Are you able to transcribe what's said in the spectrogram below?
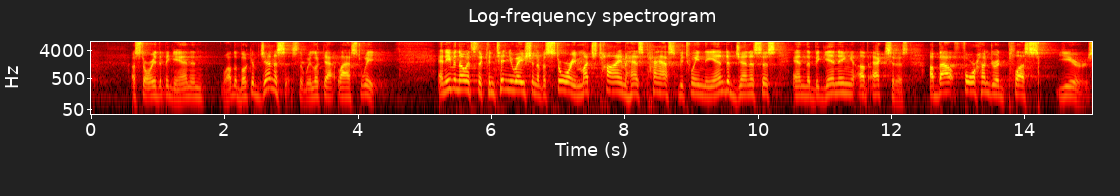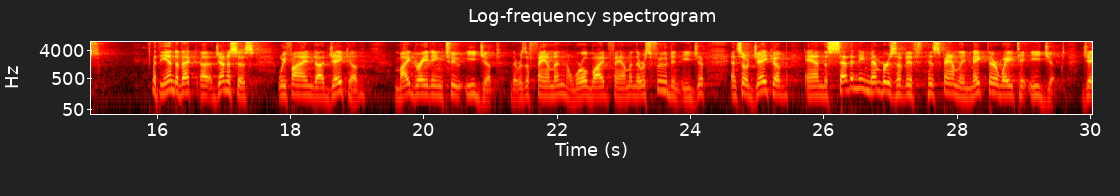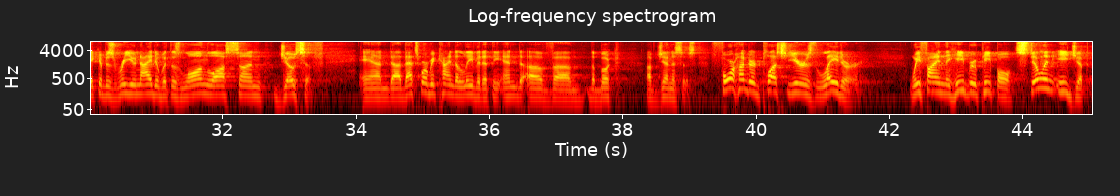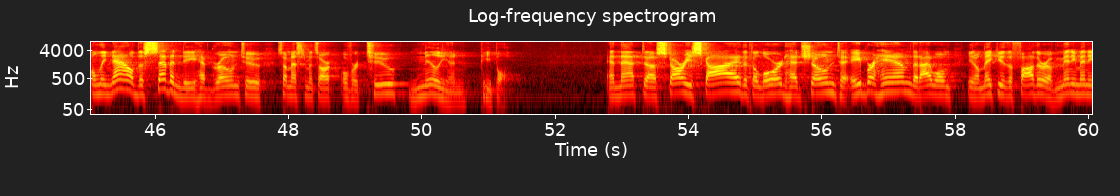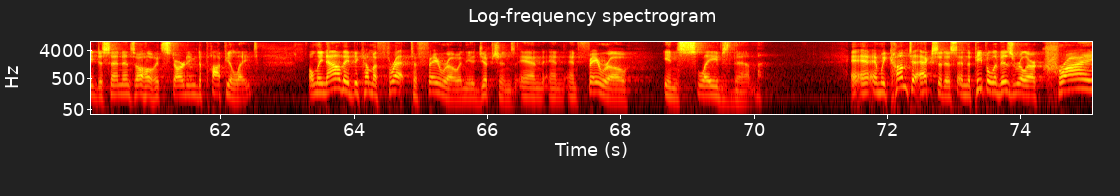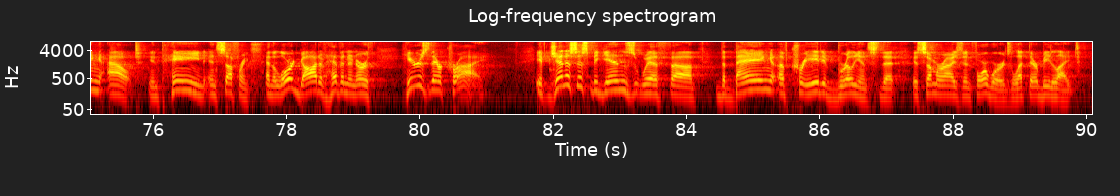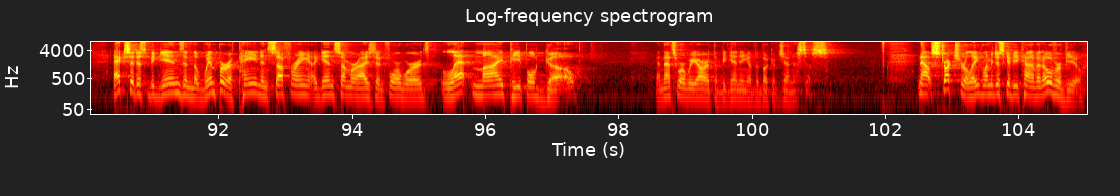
a story that began in, well, the book of Genesis that we looked at last week. And even though it's the continuation of a story, much time has passed between the end of Genesis and the beginning of Exodus, about 400 plus years. At the end of uh, Genesis, we find uh, Jacob migrating to Egypt. There was a famine, a worldwide famine. There was food in Egypt. And so Jacob and the 70 members of his family make their way to Egypt. Jacob is reunited with his long lost son, Joseph. And uh, that's where we kind of leave it at the end of um, the book of Genesis. 400 plus years later, we find the Hebrew people still in Egypt, only now the 70 have grown to, some estimates are, over 2 million people. And that uh, starry sky that the Lord had shown to Abraham, that I will you know, make you the father of many, many descendants, oh, it's starting to populate. Only now they've become a threat to Pharaoh and the Egyptians, and, and, and Pharaoh enslaves them. And, we come to Exodus, and the people of Israel are crying out in pain and suffering. And the Lord God of heaven and earth hears their cry. If Genesis begins with uh, the bang of creative brilliance that is summarized in four words, let there be light, Exodus begins in the whimper of pain and suffering, again summarized in four words, let my people go. And that's where we are at the beginning of the book of Genesis. Now, structurally, let me just give you kind of an overview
